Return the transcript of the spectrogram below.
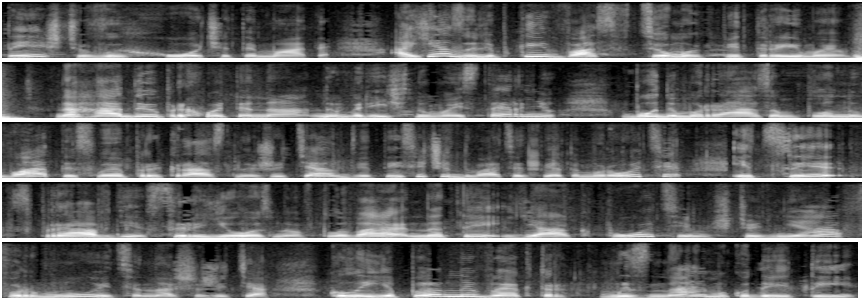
те, що ви хочете мати. А я залюбки вас в цьому підтримую. Нагадую, приходьте на новорічну майстерню. Будемо разом планувати своє прекрасне життя в 2025 році, і це справді серйозно впливає на те, як потім щодня формується наше життя. Коли є певний вектор, ми знаємо, куди йти.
